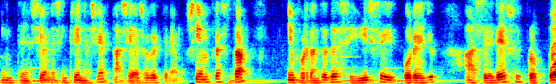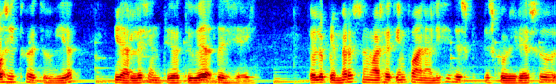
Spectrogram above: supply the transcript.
intención, esa inclinación hacia eso que queremos. Siempre está. Importante es decidirse ir por ello, hacer eso el propósito de tu vida y darle sentido a tu vida desde ahí. Entonces lo primero es tomarse tiempo de análisis, descubrir eso,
